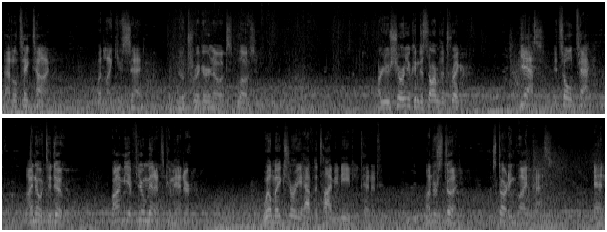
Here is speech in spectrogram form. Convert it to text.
That'll take time. But like you said, no trigger, no explosion. Are you sure you can disarm the trigger? Yes, it's old tech. I know what to do. Buy me a few minutes, Commander. We'll make sure you have the time you need, Lieutenant. Understood. Starting bypass. And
